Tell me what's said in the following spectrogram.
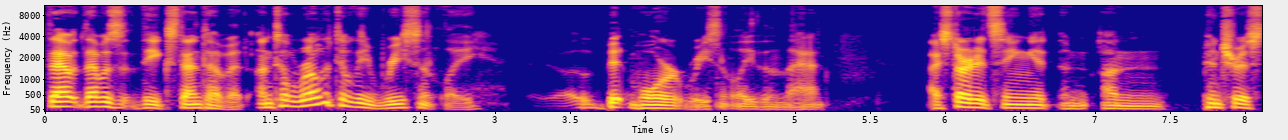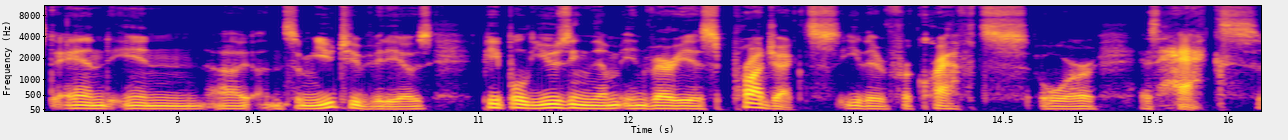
that, that was the extent of it until relatively recently, a bit more recently than that. I started seeing it on, on Pinterest and in, uh, in some YouTube videos, people using them in various projects, either for crafts or as hacks,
